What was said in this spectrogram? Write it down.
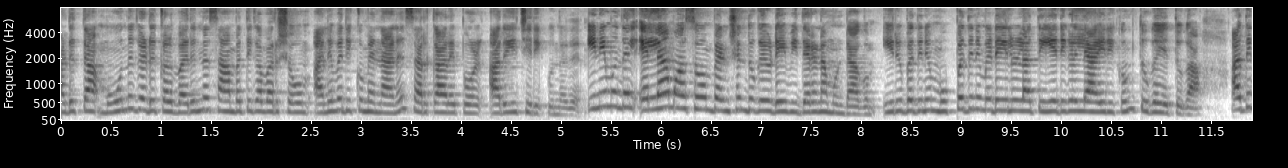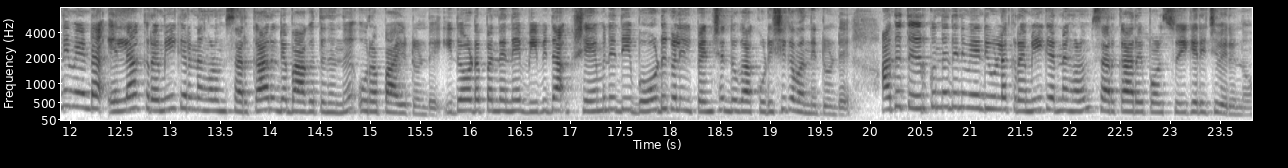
അടുത്ത മൂന്ന് ഗഡുക്കൾ വരുന്ന സാമ്പത്തിക വർഷവും അനുവദിക്കുമെന്നാണ് സർക്കാർ ഇപ്പോൾ അറിയിച്ചിരിക്കുന്നത്. ഇനി മുതൽ എല്ലാ മാസവും പെൻഷൻ തുകയുടെ വിതരണമുണ്ടാകും. ഇരുപതിനും മുപ്പതിനും ഇടയിലുള്ള തീയതികളിലായിരിക്കും തുകയെത്തുക. അതിനുവേണ്ട എല്ലാ ക്രമീകരണങ്ങളും സർക്കാരിന്റെ ഭാഗത്തു നിന്ന് ഉറപ്പായിട്ടുണ്ട്. ഇതോടൊപ്പം തന്നെ വിവിധ ക്ഷേമനിധി ബോർഡുകളിൽ പെൻഷൻ തുക കുടിശ്ശിക വന്നിട്ടുണ്ട്. അത് തീർക്കുന്നതിന് വേണ്ടിയുള്ള ക്രമീകരണങ്ങളും സർക്കാർ ഇപ്പോൾ സ്വീകരിച്ചു വരുന്നു.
